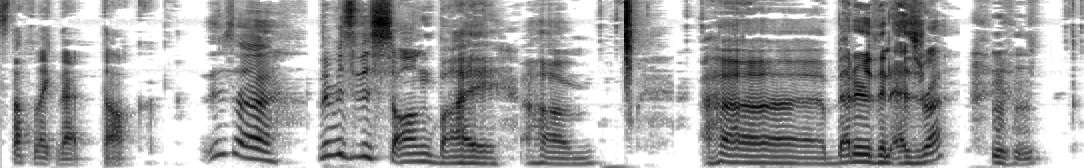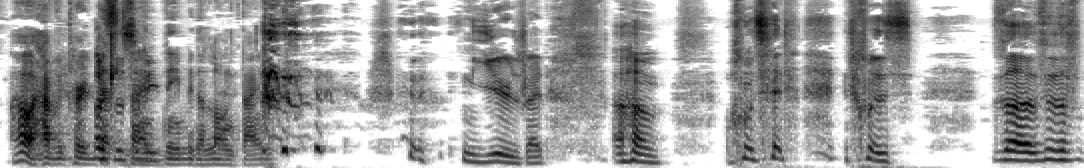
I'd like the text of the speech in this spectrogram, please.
stuff like that talk. there's a there was this song by um uh better than Ezra hmm Oh, I haven't heard I that band name in a long time. in years, right? Um, what was it? It was the the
